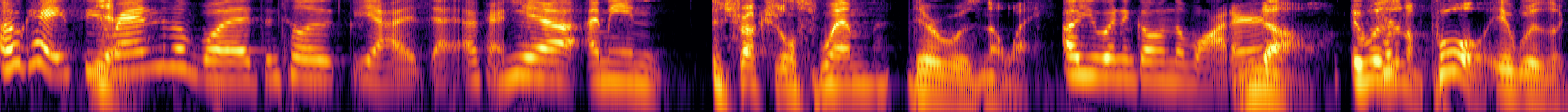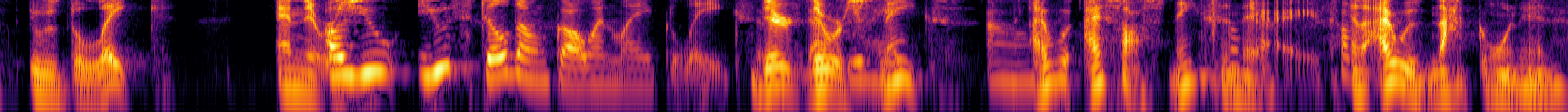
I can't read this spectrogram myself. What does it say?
okay, so you Yeah. ran into the woods until yeah. Okay. Yeah, I mean, instructional swim, there was no way. Oh, you wouldn't go in the water. No, it wasn't a pool. It was a, it was the lake, and there Oh, you you still don't go in like lakes. And there stuff. there were You snakes. I I, w- I saw snakes in Okay, there, and on. I was not going in.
